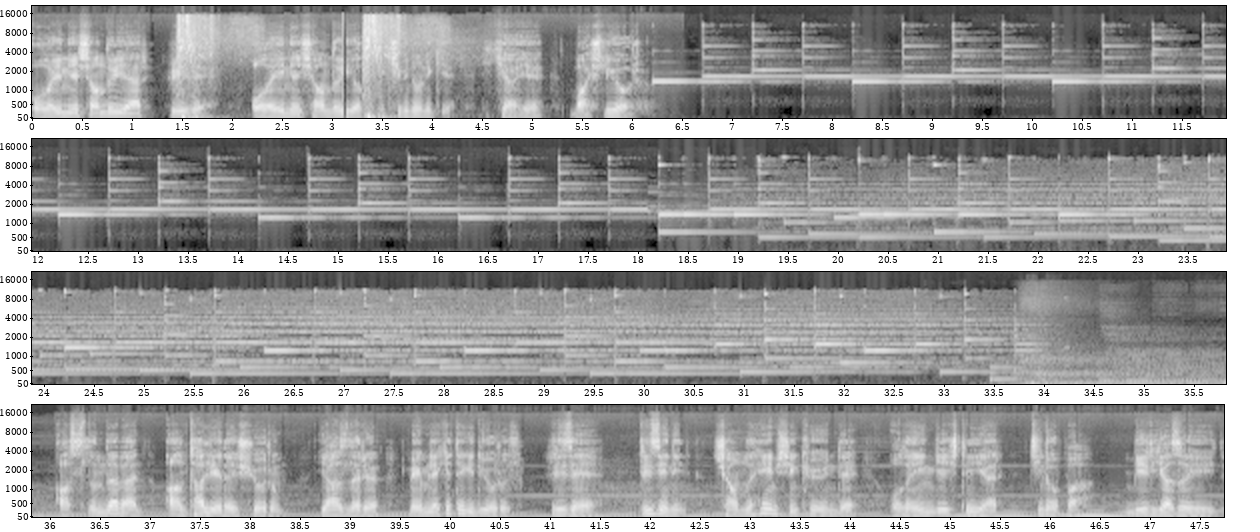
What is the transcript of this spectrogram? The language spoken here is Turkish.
Olayın yaşandığı yer Rize. Olayın yaşandığı yıl 2012. Hikaye başlıyor. Aslında ben Antalya'da yaşıyorum. Yazları memlekete gidiyoruz. Rize'ye. Rize'nin Çamlıhemşin köyünde olayın geçtiği yer Cinopa. Bir yaz ayıydı.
